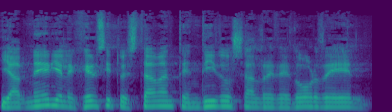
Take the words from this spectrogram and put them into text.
y Abner y el ejército estaban tendidos alrededor de él.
